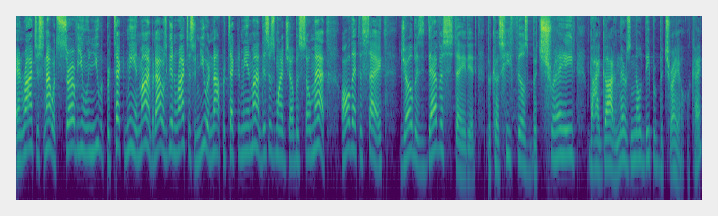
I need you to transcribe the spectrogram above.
and righteous and I would serve you and you would protect me and mine, but I was good and righteous and you are not protecting me and mine. This is why Job is so mad. All that to say, Job is devastated because he feels betrayed by God. And there's no deeper betrayal, okay?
